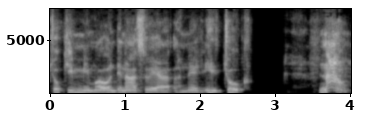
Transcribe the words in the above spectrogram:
choking me. My own also uh, he choke. Now,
